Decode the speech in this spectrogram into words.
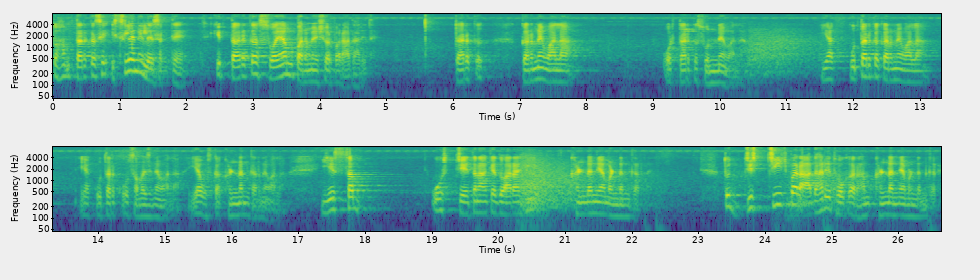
तो हम तर्क से इसलिए नहीं ले सकते कि तर्क स्वयं परमेश्वर पर आधारित है। तर्क करने वाला और तर्क सुनने वाला, या कुतर्क करने वाला, या कुतर्क को समझने वाला, या उसका खंडन करने वाला ये सब उस चेतना के द्वारा ही खंडन या मंडन कर रहे हैं। तो जिस चीज़ पर आधारित होकर हम खंडन या मंडन करें,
